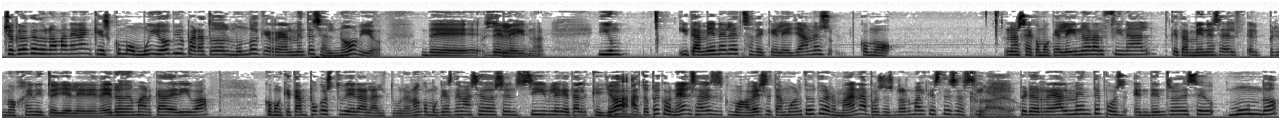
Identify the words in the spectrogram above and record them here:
yo creo que de una manera en que es como muy obvio para todo el mundo que realmente es el novio de, de Sí. Leinor. Y, un, y también el hecho de que le llames como no sé, como que Leinor al final, que también es el, el primogénito y el heredero de Marca Deriva, como que tampoco estuviera a la altura, ¿no? Como que es demasiado sensible, que tal, que yo a, a tope con él, ¿sabes? Es como, a ver, se te ha muerto tu hermana, pues es normal que estés así. Claro. Pero realmente, pues en- dentro de ese mundo,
